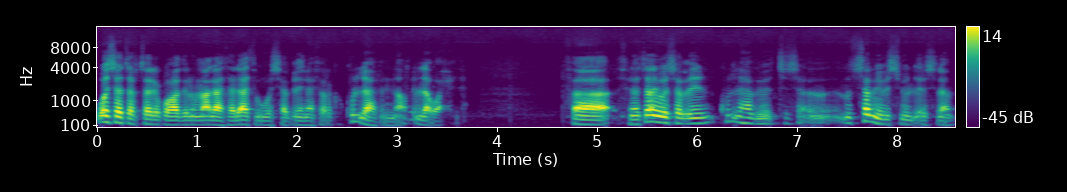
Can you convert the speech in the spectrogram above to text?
وستفترق هذه الأمة على 73 فرقة. كلها في النار إلا واحدة. ف 72 كلها متسمية باسم الإسلام.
